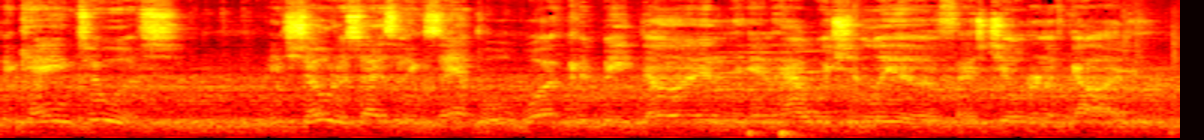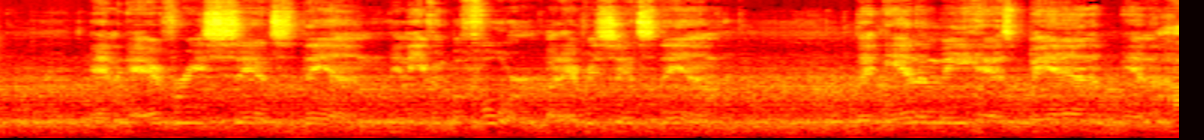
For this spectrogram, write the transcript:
that came to us and showed us as an example what could be done and how we should live as children of God. And every since then, and even before, but every since then, the enemy has been in hot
